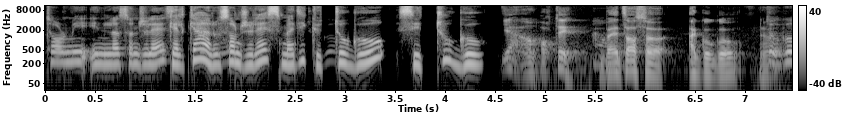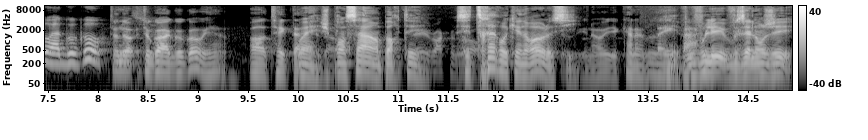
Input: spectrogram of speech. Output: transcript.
told me in Los Angeles. Quelqu'un à Los Angeles m'a dit que Togo, c'est to go. yeah, emporté. But it's also a go-go. no? Togo à gogo. To, no, to go a go-go, yeah. I'll take that. Ouais, je go. prends ça à emporter. C'est très rock'n'roll aussi. You know, you kind of lay Et back, vous voulez vous allonger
